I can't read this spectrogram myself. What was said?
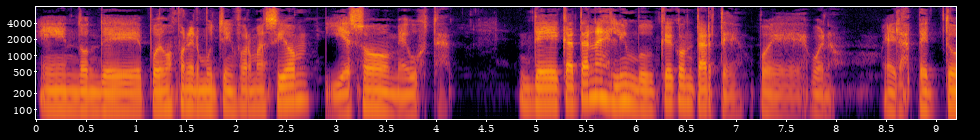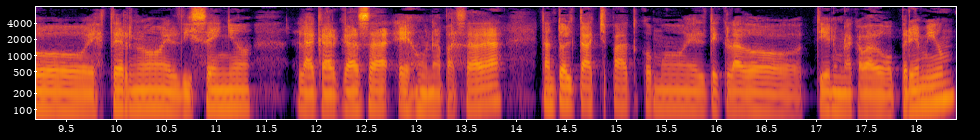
en donde podemos poner mucha información y eso me gusta. De Katana Slimbook, ¿qué contarte? Pues bueno, el aspecto externo, el diseño, la carcasa es una pasada. Tanto el touchpad como el teclado tiene un acabado premium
